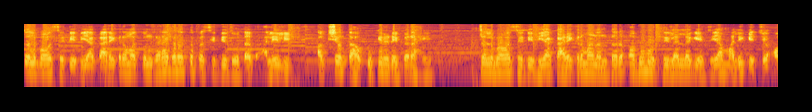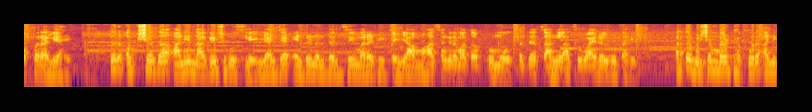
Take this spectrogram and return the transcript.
चलबाव सिटीत या कार्यक्रमातून घराघरात प्रसिद्धी होतात आलेली अक्षता उकिरडेकर आहे. चलबावा सिटीत या कार्यक्रमानंतर अभिनेत्रीला लगेच या मालिकेची ऑफर आली आहे. तर अक्षता आणि नागेश भोसले यांच्या एंट्रीनंतर झी मराठीच्या या महासंग्रामाचा प्रोमो सध्या चांगलाच व्हायरल होत आहे. आता विशंभर ठाकूर आणि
